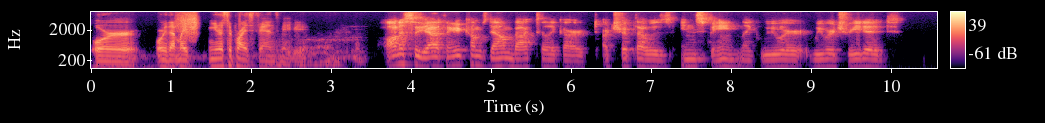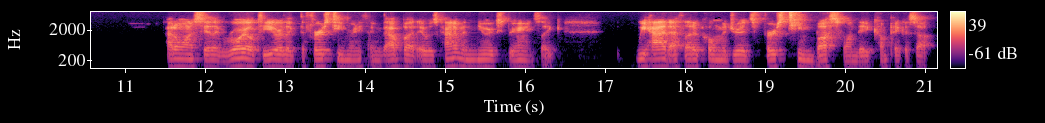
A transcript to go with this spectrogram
or or that might you know surprise fans maybe honestly yeah i think it comes down back to like our our trip that was in spain like we were we were treated i don't want to say like royalty or like the first team or anything like that but it was kind of a new experience like we had atletico madrid's first team bus one day come pick us up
